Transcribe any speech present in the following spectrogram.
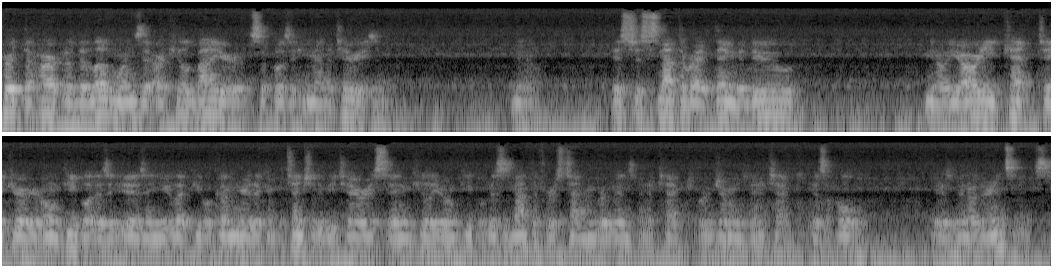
hurt the heart of the loved ones that are killed by your supposed humanitarianism. You know it's just not the right thing to do. you know, you already can't take care of your own people as it is, and you let people come here that can potentially be terrorists and kill your own people. This is not the first time Berlin's been attacked or Germany's been attacked as a whole. There's been other incidents.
